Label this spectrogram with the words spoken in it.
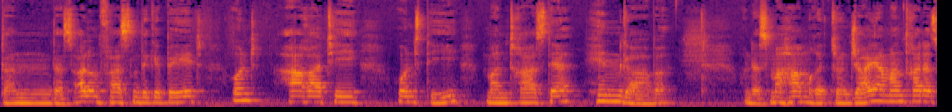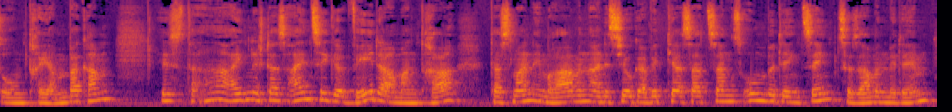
dann das allumfassende Gebet und Arati und die Mantras der Hingabe. Und das Mahamrityunjaya Mantra, das Om Triambakam, ist eigentlich das einzige Veda-Mantra, das man im Rahmen eines Yoga Vidya Satsangs unbedingt singt, zusammen mit dem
